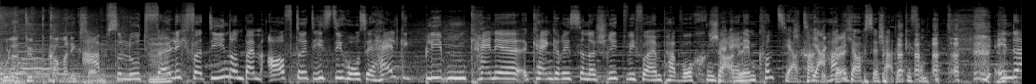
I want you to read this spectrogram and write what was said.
cooler Typ, kann man nichts sagen. Absolut, Mhm. völlig verdient und beim Auftritt ist die Hose heil geblieben. Keine, kein gerissener Schritt wie vor ein paar Wochen Schade. bei einem Konzert. Schade, ja, habe ich auch sehr schade gefunden. In der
